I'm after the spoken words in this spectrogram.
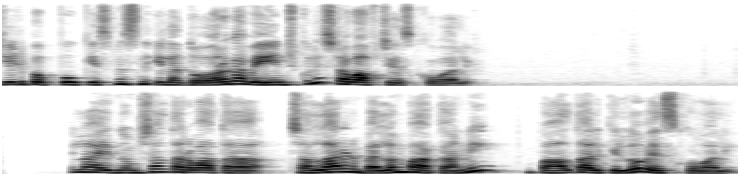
జీడిపప్పు కిస్మిస్ని ఇలా దోరగా వేయించుకుని స్టవ్ ఆఫ్ చేసుకోవాలి. ఇలా ఐదు నిమిషాల తర్వాత చల్లారిన బెల్లం పాకాన్ని పాల తాలికల్లో వేసుకోవాలి.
